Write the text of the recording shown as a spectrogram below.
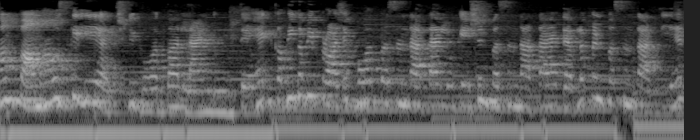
हम फार्म हाउस के लिए एक्चुअली बहुत बार लैंड ढूंढते हैं। कभी कभी प्रोजेक्ट बहुत पसंद आता है लोकेशन पसंद आता है डेवलपमेंट पसंद आती है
